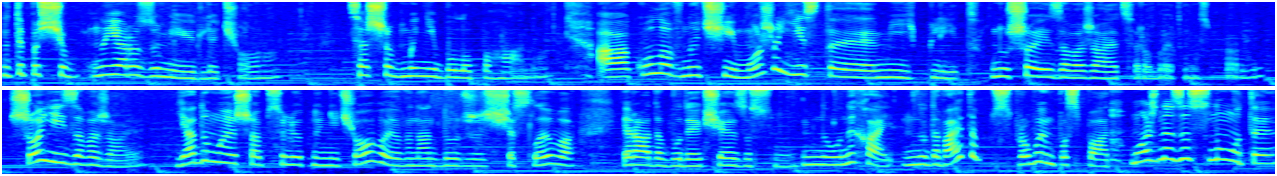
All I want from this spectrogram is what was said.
Ну, типу, щоб. Ну я розумію для чого. Це щоб мені було погано. А акула вночі може їсти мій плід? Ну, що їй заважає це робити насправді? Що їй заважає? Я думаю, що абсолютно нічого, і вона дуже щаслива і рада буде, якщо я засну. Ну, нехай. Ну давайте спробуємо поспати. Можна заснути.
